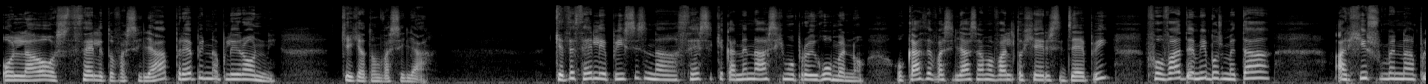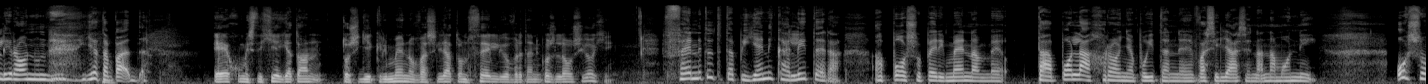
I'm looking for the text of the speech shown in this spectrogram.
ο λαός θέλει το βασιλιά πρέπει να πληρώνει και για τον βασιλιά. Και δεν θέλει επίσης να θέσει και κανένα άσχημο προηγούμενο. Ο κάθε βασιλιάς άμα βάλει το χέρι στην τσέπη φοβάται μήπως μετά αρχίσουμε να πληρώνουν για τα πάντα. Έχουμε στοιχεία για το αν το συγκεκριμένο βασιλιά τον θέλει ο Βρετανικός λαός ή όχι; Φαίνεται ότι τα πηγαίνει καλύτερα από όσο περιμέναμε τα πολλά χρόνια που ήταν βασιλιάς εν αναμονή. Όσο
